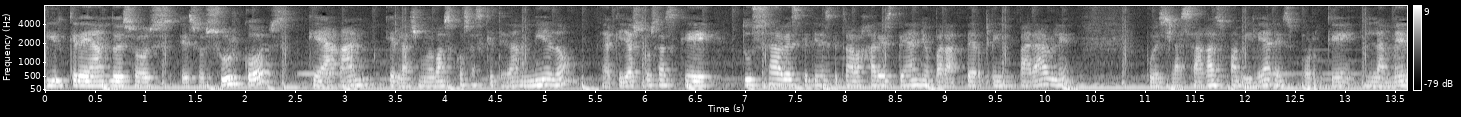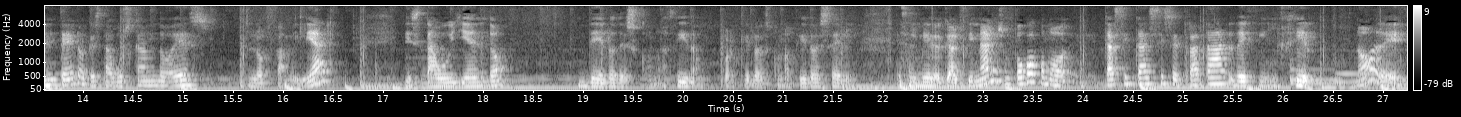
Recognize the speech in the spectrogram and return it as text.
ir creando esos, esos surcos que hagan que las nuevas cosas que te dan miedo, aquellas cosas que tú sabes que tienes que trabajar este año para hacerte imparable, pues las sagas familiares, porque la mente lo que está buscando es lo familiar y está huyendo de lo desconocido, porque lo desconocido es el, es el miedo, que al final es un poco como casi casi se trata de fingir, ¿no? de,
